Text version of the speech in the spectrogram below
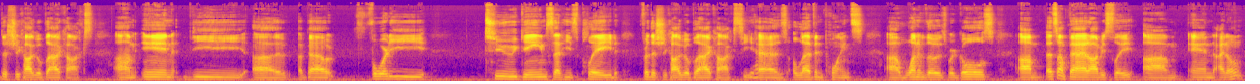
the Chicago Blackhawks? Um, in the uh, about 42 games that he's played for the Chicago Blackhawks, he has 11 points. Uh, one of those were goals. Um, that's not bad, obviously. Um, and I don't,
